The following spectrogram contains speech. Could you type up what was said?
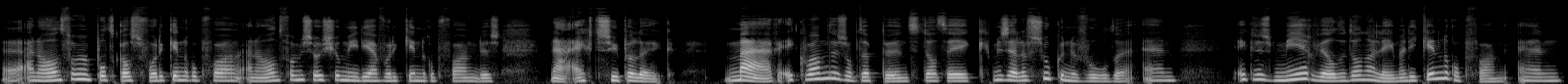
Uh, aan de hand van mijn podcast voor de kinderopvang, aan de hand van mijn social media voor de kinderopvang. Dus nou, echt super leuk. Maar ik kwam dus op dat punt dat ik mezelf zoekende voelde. En ik dus meer wilde dan alleen maar die kinderopvang. En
